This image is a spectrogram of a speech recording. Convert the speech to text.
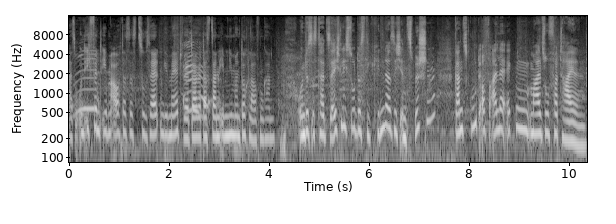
Also, und ich finde eben auch, dass es zu selten gemäht wird, dass dann eben niemand durchlaufen kann. Und es ist tatsächlich so, dass die Kinder sich inzwischen ganz gut auf alle Ecken mal so verteilen.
